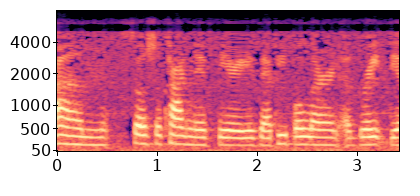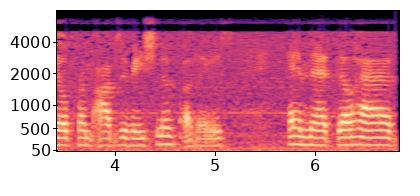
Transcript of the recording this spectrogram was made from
um, social cognitive theory is that people learn a great deal from observation of others and that they'll have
